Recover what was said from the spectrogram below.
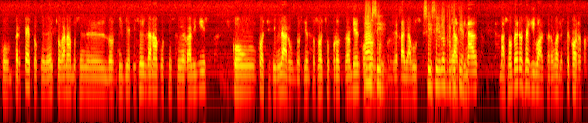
con Perfecto, que de hecho ganamos en el 2016, ganamos ese Rally Mix con un coche similar, un 208 Pro también, con Ah, dos sí. de Hayabusa. Sí, sí, el otro que al tiene. final más o menos es igual, pero bueno, este corre más.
